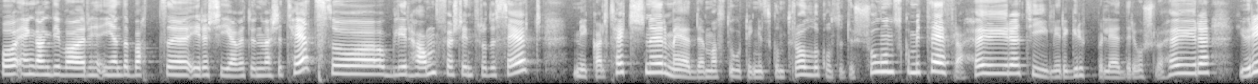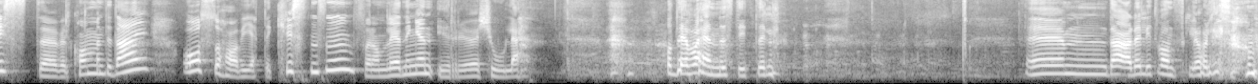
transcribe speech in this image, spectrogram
Og En gang de var i en debatt eh, i regi av et universitet, så blir han først introdusert. Michael Tetzschner, medlem av Stortingets kontroll- og konstitusjonskomité fra Høyre, tidligere gruppeleder i Oslo Høyre, jurist. Uh, velkommen til deg. Og så har vi Jette Christensen, for anledningen i rød kjole. og det var hennes tittel. Ehm, da er det litt vanskelig å liksom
